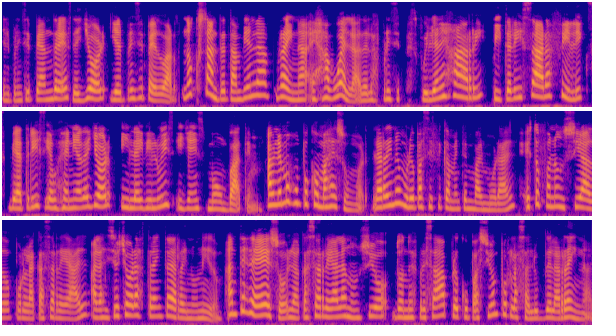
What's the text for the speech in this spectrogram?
el príncipe Andrés de York y el príncipe Eduardo. No obstante, también la reina es abuela de los príncipes William y Harry, Peter y Sarah Felix, Beatriz y Eugenia de York y Lady Louise y James Mountbatten. Hablemos un poco más de su muerte. La reina murió pacíficamente en Balmoral. Esto fue anunciado por la Casa Real a las 18 horas 30 de Reino Unido. Antes de eso, la Casa Real anunció donde expresaba preocupación por la salud de la reina,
